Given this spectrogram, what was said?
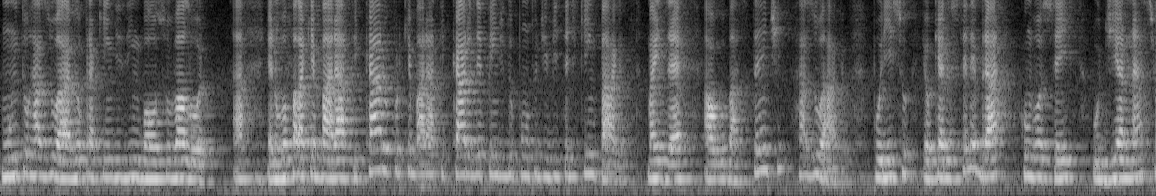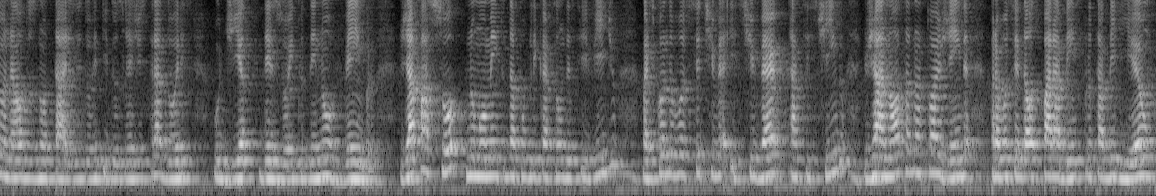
muito razoável para quem desembolsa o valor. Tá? Eu não vou falar que é barato e caro, porque barato e caro depende do ponto de vista de quem paga, mas é algo bastante razoável. Por isso, eu quero celebrar com vocês o Dia Nacional dos Notários e dos Registradores, o dia 18 de novembro. Já passou no momento da publicação desse vídeo, mas quando você tiver, estiver assistindo, já anota na tua agenda para você dar os parabéns para o tabelião,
